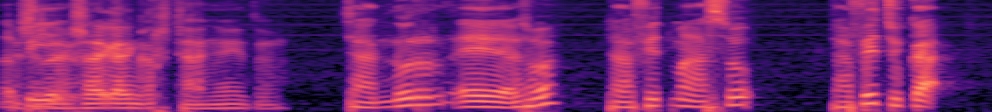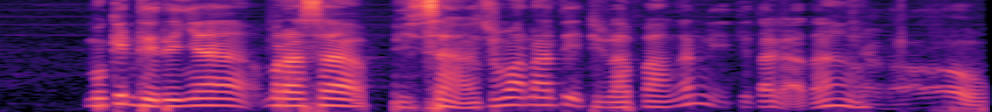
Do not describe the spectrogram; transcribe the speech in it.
tapi Diselesaikan kerjanya itu. Janur eh apa David masuk David juga mungkin dirinya merasa bisa cuma nanti di lapangan ya kita nggak tahu Oh.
